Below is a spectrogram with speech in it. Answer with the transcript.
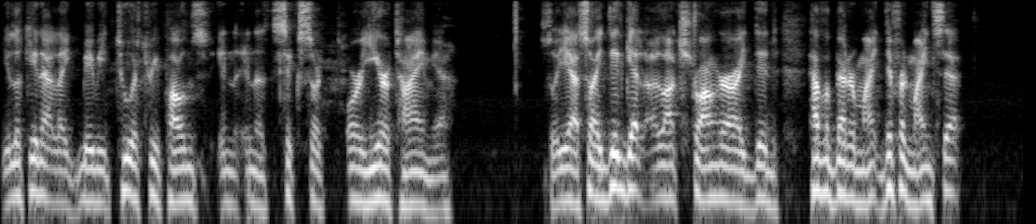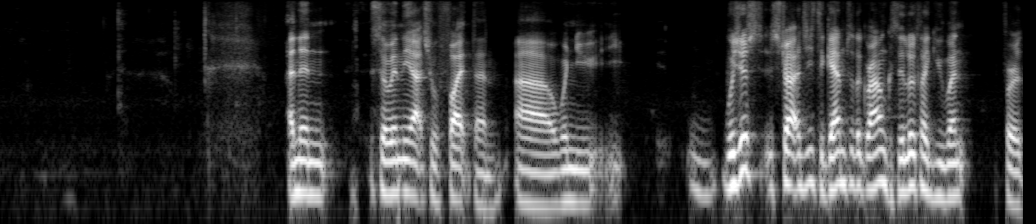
you're looking at like maybe two or three pounds in in a six or or a year time. Yeah. So yeah, so I did get a lot stronger. I did have a better mind, different mindset. And then, so in the actual fight, then, uh, when you, you was your strategy to get him to the ground because it looked like you went for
